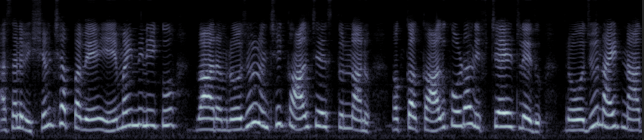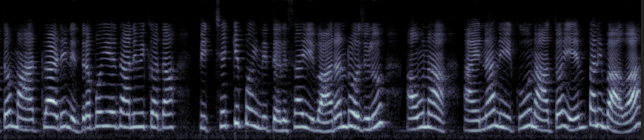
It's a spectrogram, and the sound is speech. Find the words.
అసలు విషయం చెప్పవే ఏమైంది నీకు? వారం రోజుల నుంచి కాల్ చేస్తున్నాను. ఒక్క కాల్ కూడా లిఫ్ట్ చేయట్లేదు. రోజు నైట్ నాతో మాట్లాడి నిద్రపోయేదానివి కదా. పిచ్చెక్కిపోయింది తెలుసా ఈ వారం రోజులు? అవునా? అయినా నీకు నాతో ఏం పని బావా?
